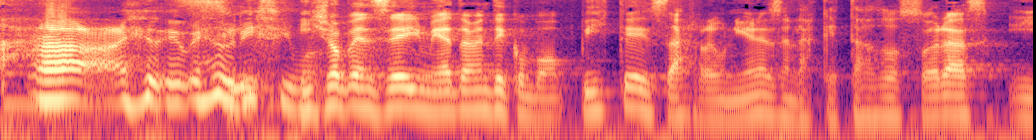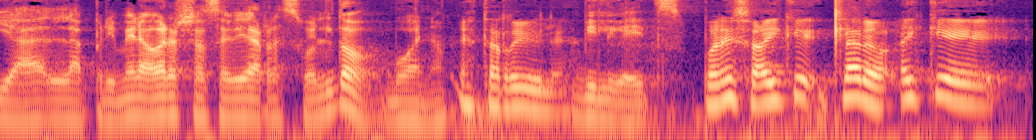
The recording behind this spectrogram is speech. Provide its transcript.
ah, Ah, es, es Sí. durísimo. Y yo pensé inmediatamente como, ¿viste esas reuniones en las que estás dos horas y a la primera hora ya se había resuelto? Bueno, Es terrible. Bill Gates. Por eso hay que, claro, hay que...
